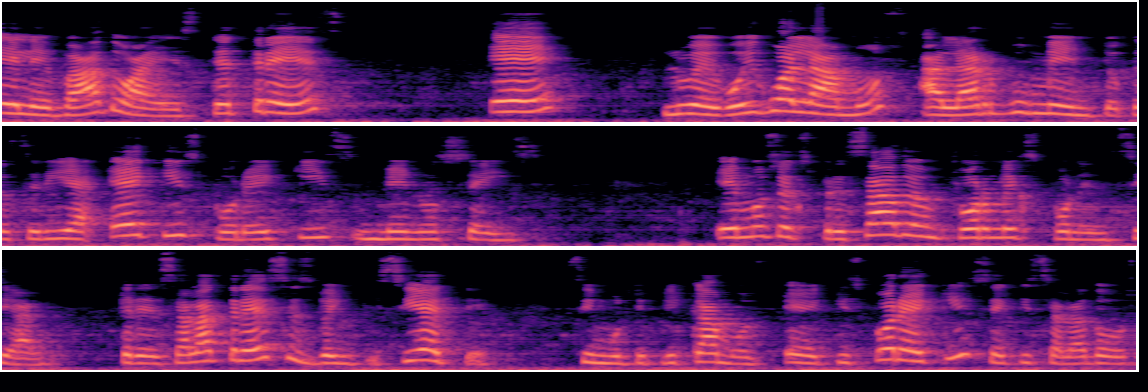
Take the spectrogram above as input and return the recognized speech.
elevado a este 3 e luego igualamos al argumento que sería x por x menos 6. Hemos expresado en forma exponencial. 3 a la 3 es 27. Si multiplicamos x por x, x a la 2,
